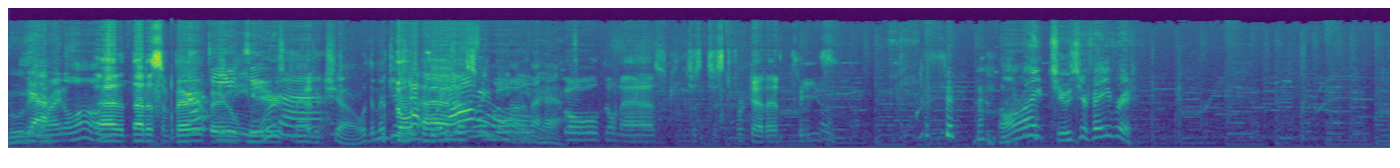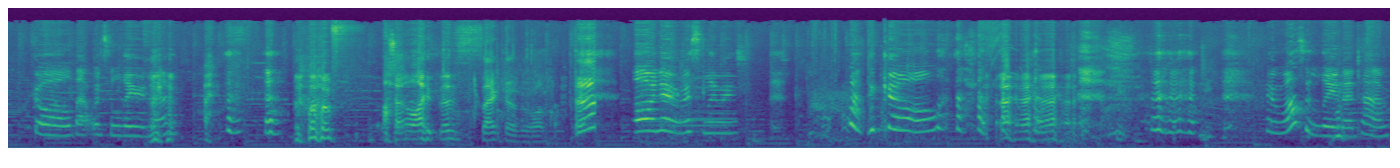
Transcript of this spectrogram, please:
Moving Yeah. right along. That, that is a very, How do very you the do weird magic show. The magician Don't plays ask. out of a hat. Cole, don't ask. Just, just forget it, please. All right, choose your favorite. Goal, that was Luna. I like the second one. oh no, it was Louis. Goal. it wasn't Luna, damn.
